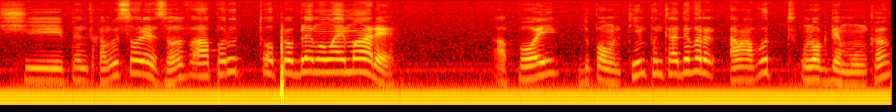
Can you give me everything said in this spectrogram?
și pentru că am vrut să o rezolv, a apărut o problemă mai mare. Apoi, după un timp, într-adevăr, am avut un loc de muncă,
